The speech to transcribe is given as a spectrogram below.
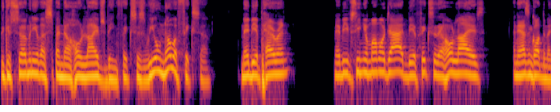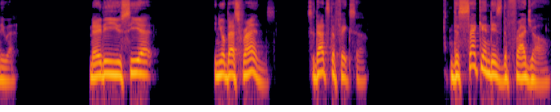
Because so many of us spend our whole lives being fixers. We all know a fixer, maybe a parent, Maybe you've seen your mom or dad be a fixer their whole lives and it hasn't got them anywhere. Maybe you see it in your best friends. So that's the fixer. The second is the fragile.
